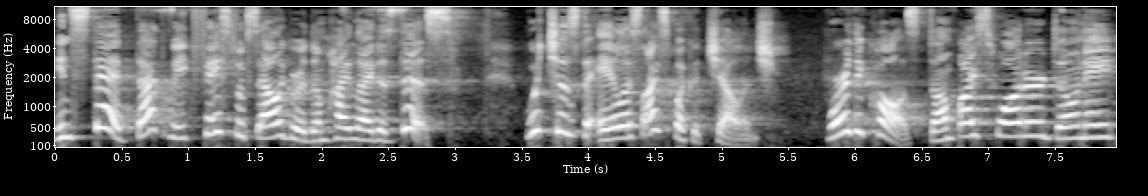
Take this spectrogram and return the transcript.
Instead, that week, Facebook's algorithm highlighted this which is the ALS Ice Bucket Challenge. Worthy cause, dump ice water, donate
